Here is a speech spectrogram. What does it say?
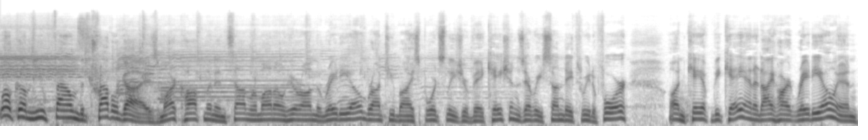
Welcome, you found the Travel Guys. Mark Hoffman and Tom Romano here on the radio, brought to you by Sports Leisure Vacations every Sunday 3 to 4 on KFBK and at iHeartRadio. And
